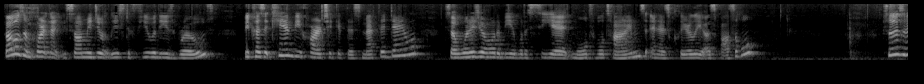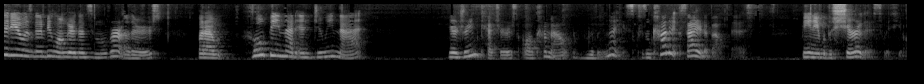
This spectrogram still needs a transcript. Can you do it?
it was important that you saw me do at least a few of these rows because it can be hard to get this method down. So I wanted you all to be able to see it multiple times and as clearly as possible. So this video is going to be longer than some of our others, but I'm hoping that in doing that, your dream catchers all come out really nice because I'm kind of excited about this, being able to share this with y'all.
